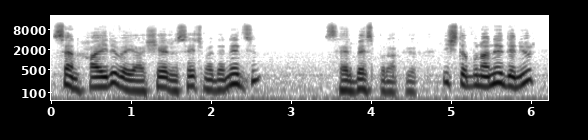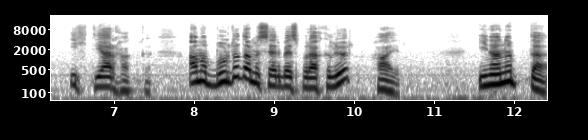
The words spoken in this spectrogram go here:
sen hayrı veya şerri seçmede nesin? Serbest bırakıyor. İşte buna ne deniyor? İhtiyar hakkı. Ama burada da mı serbest bırakılıyor? Hayır. İnanıp da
